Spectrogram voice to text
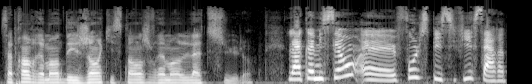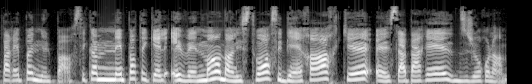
ça prend vraiment des gens qui se penchent vraiment là-dessus là. La commission, euh, faut le spécifier, ça apparaît pas de nulle part. C'est comme n'importe quel événement dans l'histoire, c'est bien rare que ça apparaît du jour au lendemain.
